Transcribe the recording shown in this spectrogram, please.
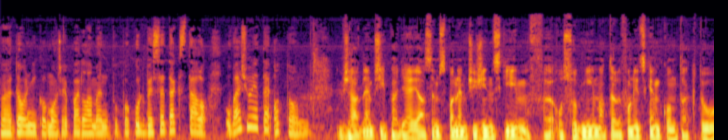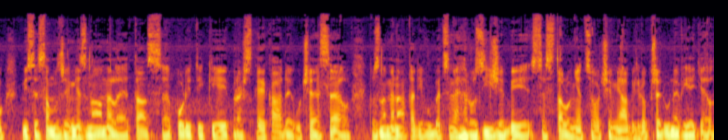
v dolní komoře parlamentu, pokud by se tak stalo. Uvažujete o tom? V žádném případě. Já jsem s panem Čižinským v osobním a telefonickém kontaktu. My se samozřejmě známe léta z politiky pražské KDU ČSL. To znamená, tady vůbec nehrozí, že by se stalo něco, o čem já bych dopředu nevěděl.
